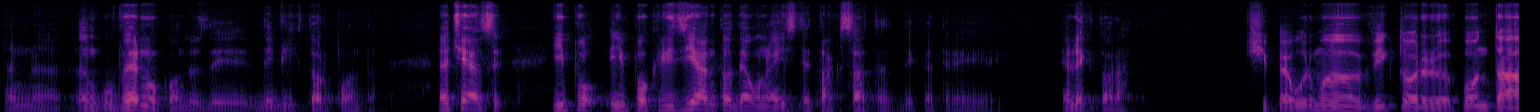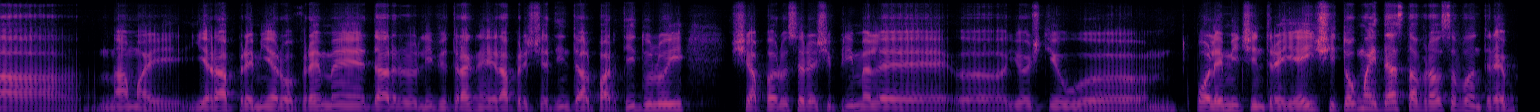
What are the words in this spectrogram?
în, în guvernul condus de, de Victor Ponta. De aceea, Ipo- ipocrizia întotdeauna este taxată de către electorat. Și pe urmă, Victor Ponta n-a mai era premier o vreme, dar Liviu Dragnea era președinte al partidului și apăruseră și primele, uh, eu știu, uh, polemici între ei și tocmai de asta vreau să vă întreb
